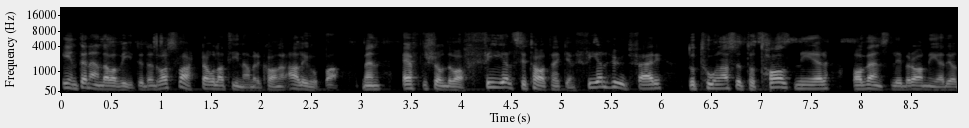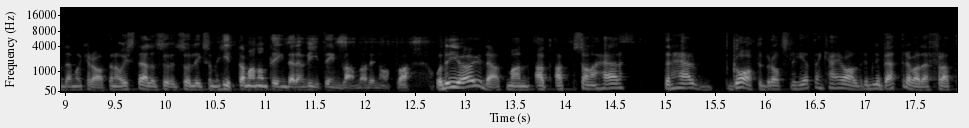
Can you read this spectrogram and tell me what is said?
Inte en enda var vit, utan det var svarta och latinamerikaner allihopa. Men eftersom det var fel citattecken, fel hudfärg, då tonas det totalt ner av vänsterliberal media och Demokraterna och istället så, så liksom hittar man någonting där den vita är inblandad i något. Va? Och det gör ju det att, man, att, att sådana här den här gatubrottsligheten kan ju aldrig bli bättre va? därför att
